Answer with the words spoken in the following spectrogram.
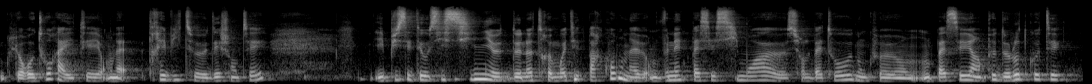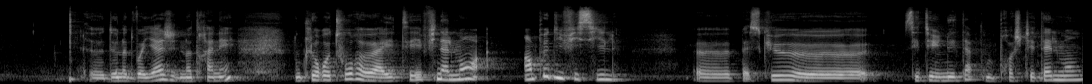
Donc le retour a été, on a très vite euh, déchanté. Et puis c'était aussi signe de notre moitié de parcours. On, venait de passer six mois sur le bateau, donc on passait un peu de l'autre côté de notre voyage et de notre année. Donc le retour euh, a été finalement un peu difficile euh, parce que euh, c'était une étape qu'on projetait tellement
